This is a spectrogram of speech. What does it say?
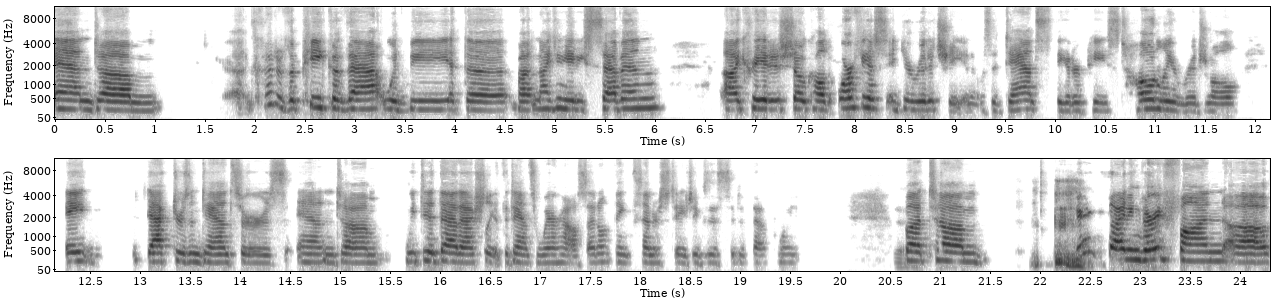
and um, kind of the peak of that would be at the about 1987. I created a show called Orpheus and Eurydice, and it was a dance theater piece, totally original, eight actors and dancers, and um, we did that actually at the Dance Warehouse. I don't think Center Stage existed at that point. Yeah. But um, very exciting, very fun, uh,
